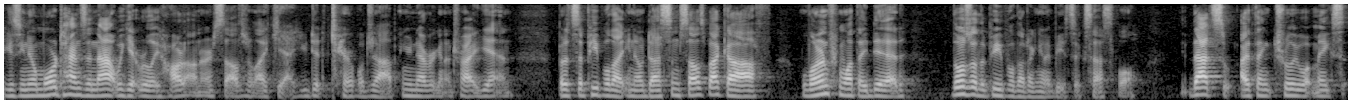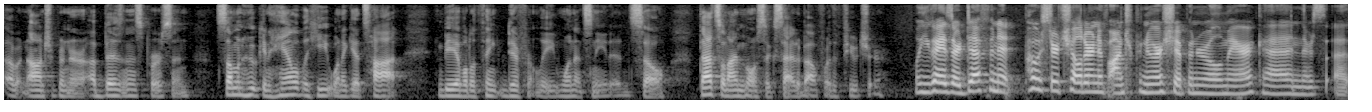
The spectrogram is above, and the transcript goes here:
Because you know, more times than not, we get really hard on ourselves. We're like, yeah, you did a terrible job, and you're never going to try again. But it's the people that you know dust themselves back off, learn from what they did. Those are the people that are going to be successful. That's, I think, truly what makes an entrepreneur, a business person, someone who can handle the heat when it gets hot and be able to think differently when it's needed. So that's what I'm most excited about for the future. Well, you guys are definite poster children of entrepreneurship in rural America, and there's uh,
